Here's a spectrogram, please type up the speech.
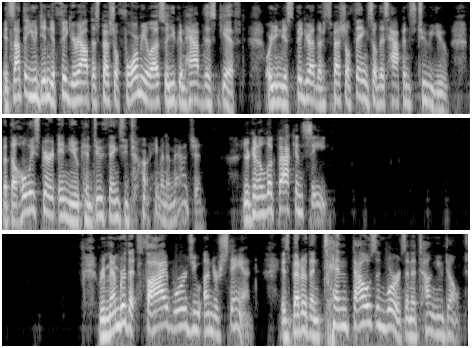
It's not that you didn't figure out the special formula so you can have this gift, or you need to figure out the special thing so this happens to you. But the Holy Spirit in you can do things you don't even imagine. You're going to look back and see. Remember that five words you understand is better than 10,000 words in a tongue you don't.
